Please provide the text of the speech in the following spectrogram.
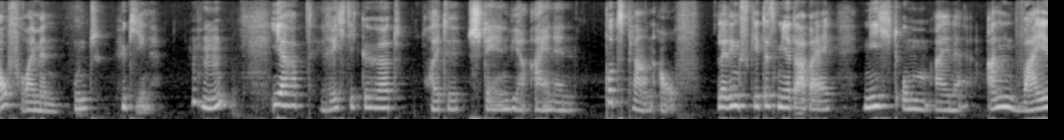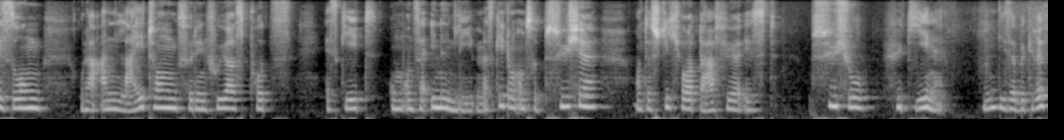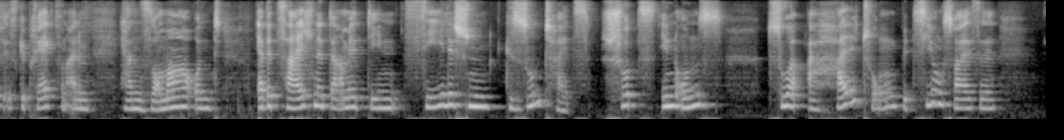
Aufräumen und Hygiene. Mhm. Ihr habt richtig gehört, heute stellen wir einen Putzplan auf. Allerdings geht es mir dabei nicht um eine Anweisung oder Anleitung für den Frühjahrsputz. Es geht um unser Innenleben. Es geht um unsere Psyche und das Stichwort dafür ist Psychohygiene. Hm, dieser Begriff ist geprägt von einem Herrn Sommer und er bezeichnet damit den seelischen Gesundheitsschutz in uns zur Erhaltung bzw.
